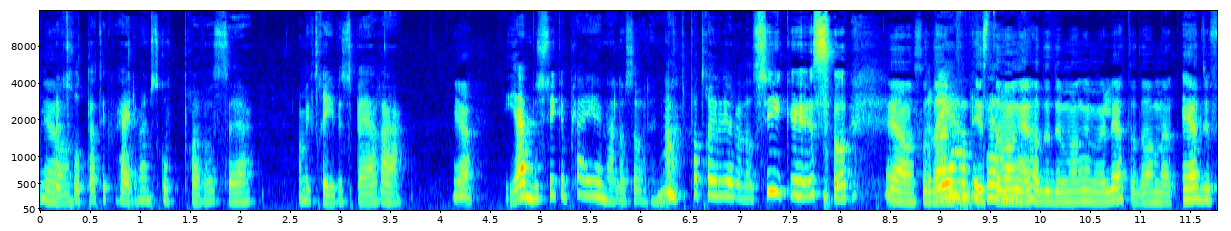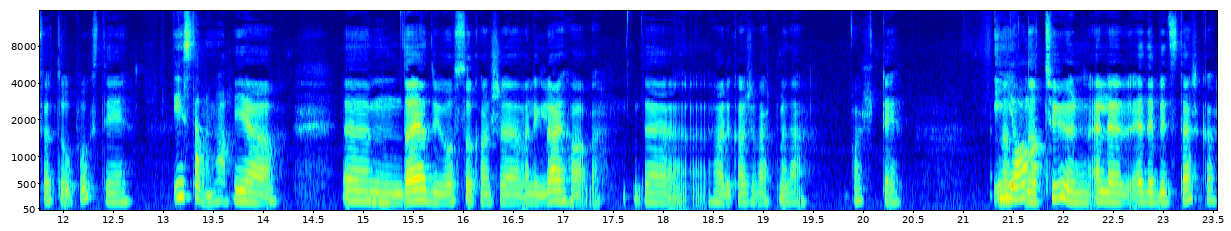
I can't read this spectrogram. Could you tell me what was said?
Ja. Jeg trodde at jeg hele veien skulle prøve å se om jeg trives bedre Ja. Hjemmesykepleien, eller så var det nattpatruljen eller sykehus. Og ja så der, I Stavanger hadde du mange muligheter da, men er du født og oppvokst i i Stavanger. Ja. Um, Da er du jo også kanskje veldig glad i havet. Det har det kanskje vært med deg alltid. Na Ja. Naturen, eller er det blitt sterkere?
